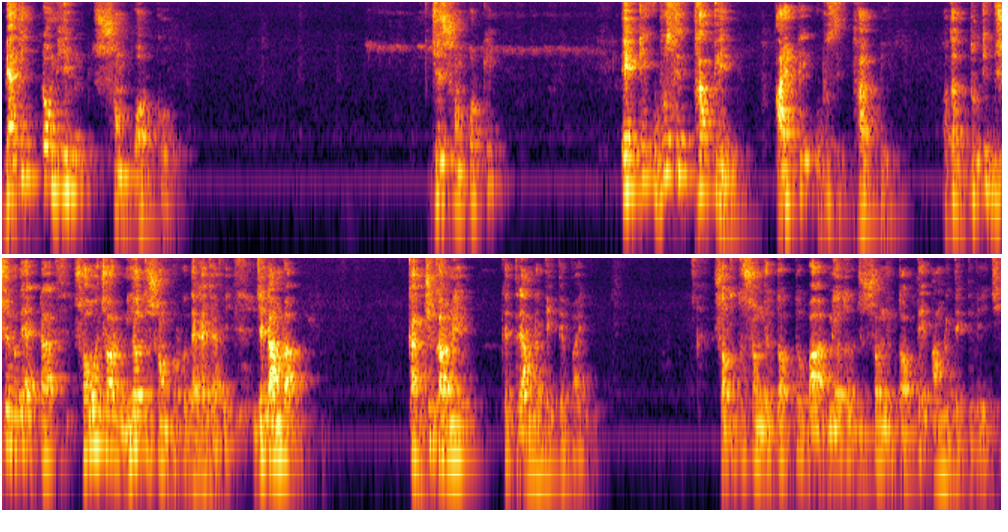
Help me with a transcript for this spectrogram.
ব্যতিক্রমহীন সম্পর্ক। যে সম্পর্কে একটি উপস্থিত থাকলে আরেকটি উপস্থিত থাকবে। অর্থাৎ দুটি বিষয়ের মধ্যে একটা সহচর নিহত সম্পর্ক দেখা যাবে, যেটা আমরা কার্যকারণের ক্ষেত্রে আমরা দেখতে পাই। সতত সংযোগ তত্ত্ব বা নিয়ত সংযোগ তত্ত্বে আমরা দেখতে পেয়েছি।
